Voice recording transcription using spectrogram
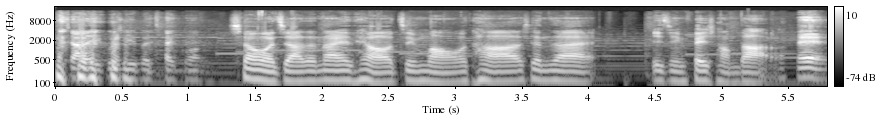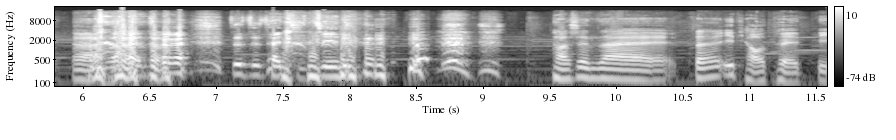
那家里估计被拆光。像我家的那一条金毛，它现在已经非常大了，哎、嗯 这只才几斤？它现在真的一条腿比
